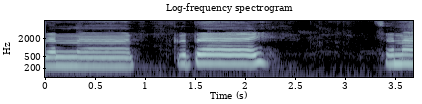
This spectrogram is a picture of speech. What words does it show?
জান্নাত। কোথায় সোনা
